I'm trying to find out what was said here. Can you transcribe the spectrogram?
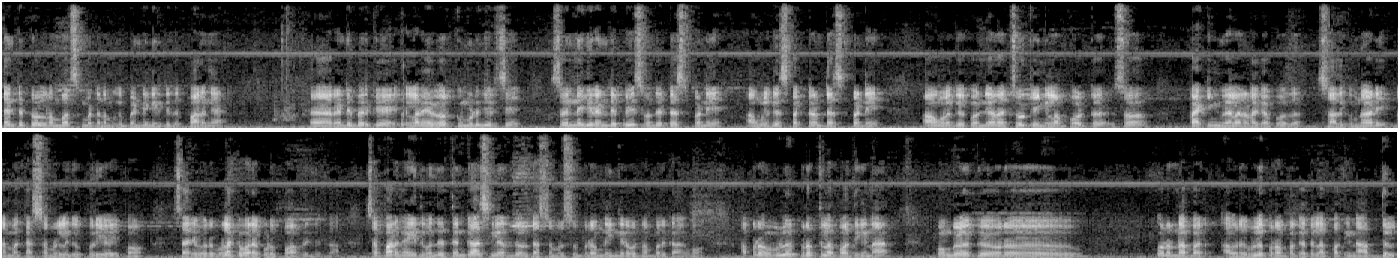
டென் டு டுவெல் நம்பர்ஸ் மட்டும் நமக்கு பெண்டிங் இருக்குது. பாருங்கள் ரெண்டு பேருக்கு எல்லாமே ஒர்க் முடிஞ்சிருச்சு. ஸோ இன்றைக்கி ரெண்டு பீஸ் வந்து டெஸ்ட் பண்ணி அவங்களுக்கு ஸ்பெக்ட்ரம் டெஸ்ட் பண்ணி அவங்களுக்கு கொஞ்ச நேரம் சோக்கிங்லாம் போட்டு ஸோ பேக்கிங் வேலை நடக்க போகுது. ஸோ அதுக்கு முன்னாடி நம்ம கஸ்டமர்களுக்கு புரிய வைப்போம். சரி ஒரு விளக்க வர கொடுப்போம் அப்படின்னு தான். ஸோ பாருங்கள் இது வந்து தென்காசியிலேருந்து ஒரு கஸ்டமர் சுப்பிரமணியங்கிற ஒரு நம்பருக்காகவும் அப்புறம் விழுப்புரத்தில் பார்த்தீங்கன்னா உங்களுக்கு ஒரு ஒரு நபர் அவர் விழுப்புரம் பக்கத்தில் பார்த்தீங்கன்னா அப்துல்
